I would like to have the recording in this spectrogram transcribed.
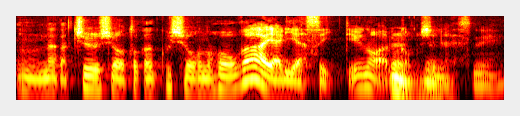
うん、なんか抽象とか具象の方がやりやすいっていうのはあるかもしれないですね。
